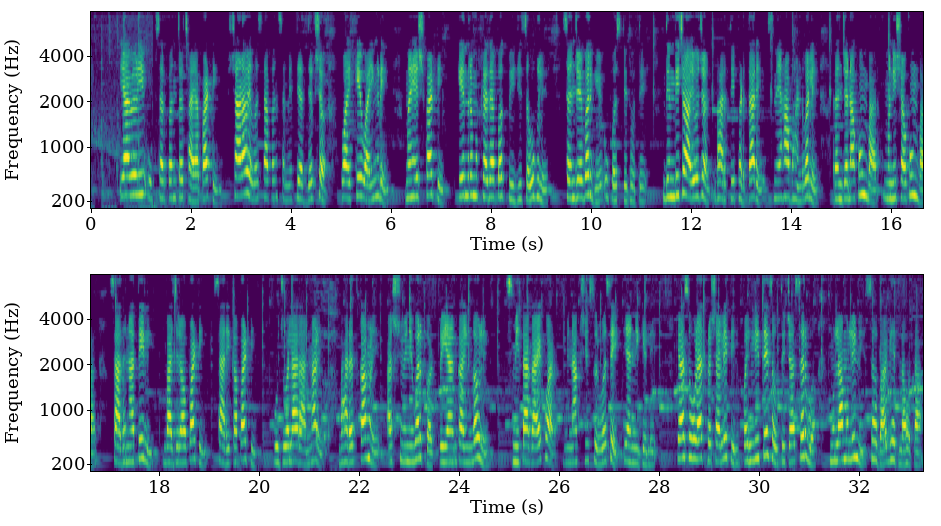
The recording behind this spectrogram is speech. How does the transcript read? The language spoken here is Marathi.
यावेळी उपसरपंच छाया पाटील शाळा व्यवस्थापन समिती अध्यक्ष वाय के वाईंगडे महेश पाटील केंद्र मुख्याध्यापक पी जी चौगले संजय बर्गे उपस्थित होते. दिंडीचे आयोजन भारती फडतारे स्नेहा भांडवले रंजना कुंभार मनीषा कुंभार साधना तेली बाजीराव पाटील सारिका पाटील उज्ज्वला रानमाळे भारत कांबळे अश्विनी वरकट प्रियांका इंगवले स्मिता गायकवाड मीनाक्षी सुरवसे यांनी केले. या सोहळ्यात प्रशालेतील पहिली ते चौथीच्या सर्व मुलामुलींनी सहभाग घेतला होता.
